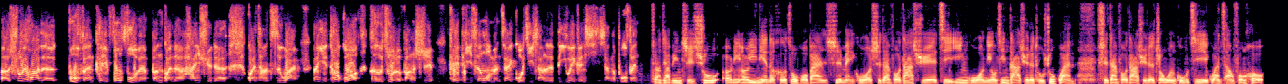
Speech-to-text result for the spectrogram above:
呃数位化的部分可以丰富我们本馆的汉学的馆藏之外，那也透过合作的方式，可以提升我们在国际上的地位跟形象的部分。张嘉宾指出，二零二一年的合作伙伴是美国史丹佛大学及英国牛津大学的图书馆。史丹佛大学的中文古籍馆藏丰厚，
